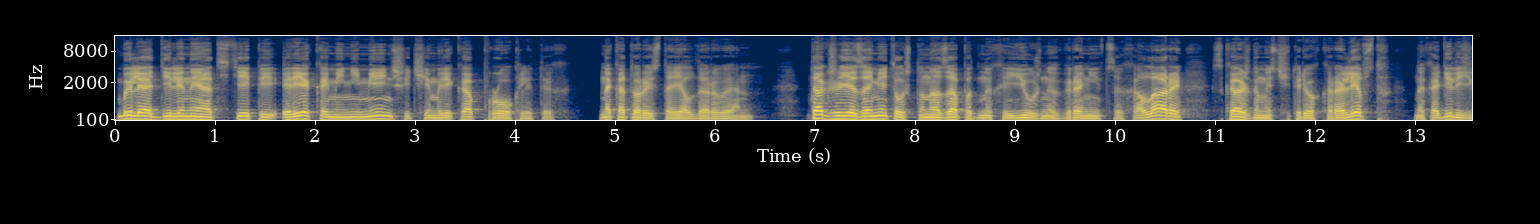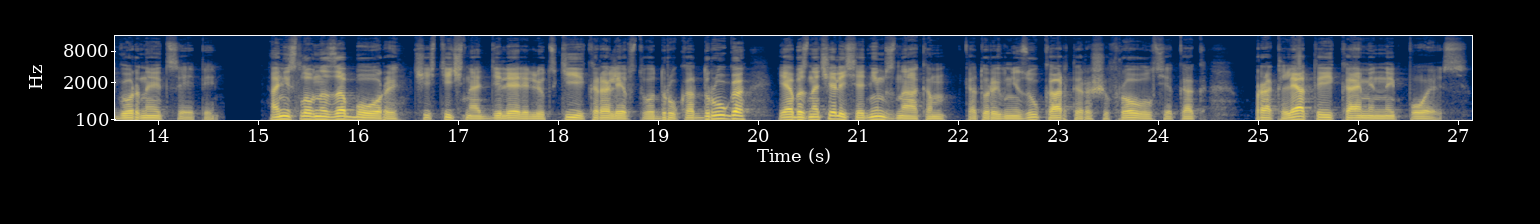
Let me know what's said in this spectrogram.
были отделены от степи реками не меньше, чем река Проклятых, на которой стоял Дарвен. Также я заметил, что на западных и южных границах Алары с каждым из четырех королевств находились горные цепи. Они словно заборы частично отделяли людские королевства друг от друга и обозначались одним знаком, который внизу карты расшифровывался как «проклятый каменный пояс».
